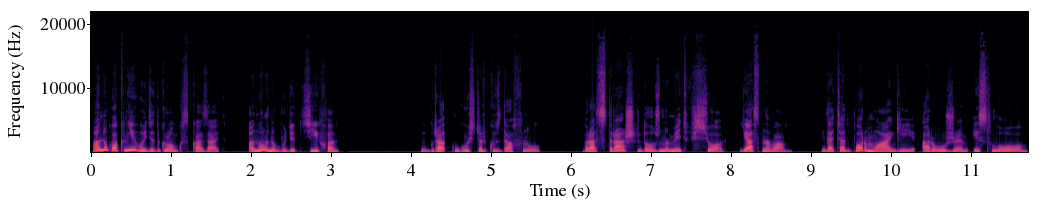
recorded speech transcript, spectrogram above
А ну как не выйдет громко сказать, а нужно будет тихо». Гра... Гусь только вздохнул. «Брат-страж должен уметь все, ясно вам? Дать отбор магии, оружием и словом.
